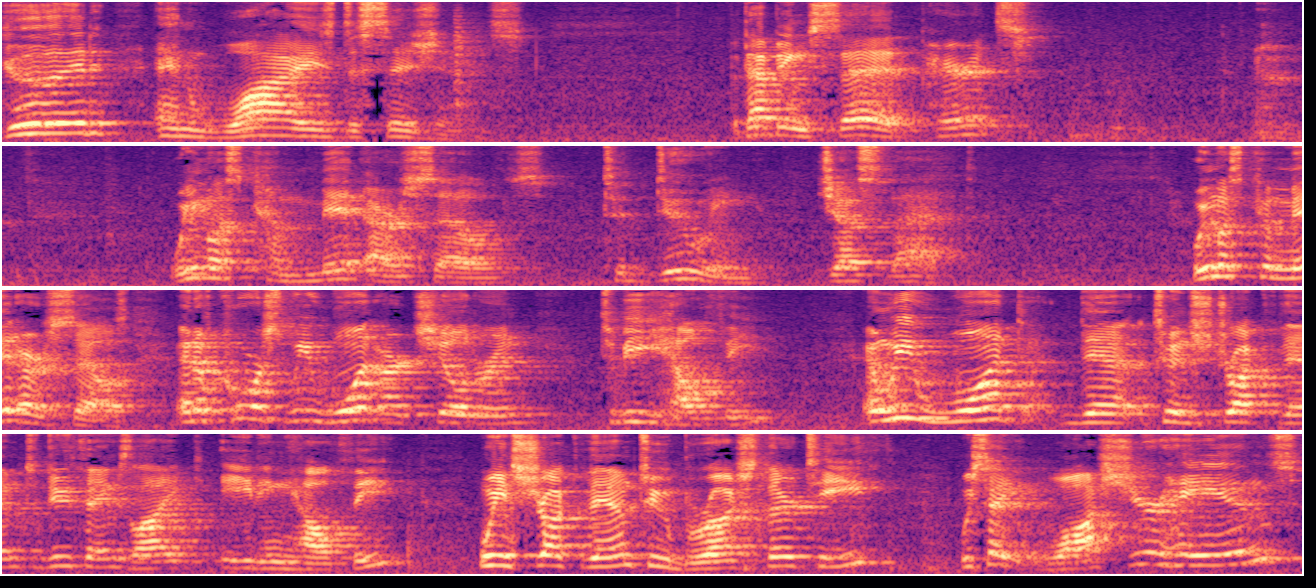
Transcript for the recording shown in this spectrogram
good and wise decisions. But that being said, parents, we must commit ourselves to doing just that. We must commit ourselves. And of course, we want our children to be healthy. And we want them, to instruct them to do things like eating healthy. We instruct them to brush their teeth. We say, wash your hands.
